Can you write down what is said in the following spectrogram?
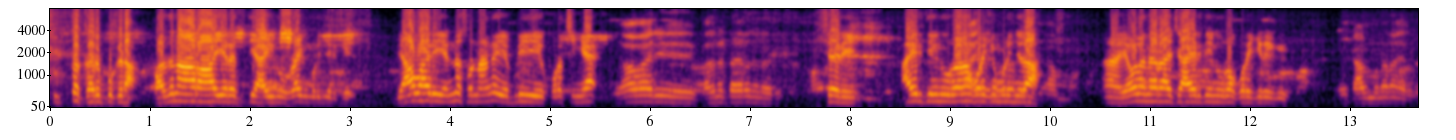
சுத்த கருப்பு கிடா பதினாறாயிரத்தி ஐநூறு ரூபாய்க்கு முடிஞ்சிருக்கு. வியாபாரி என்ன சொன்னாங்க? எப்படி குறைச்சிங்க? வியாபாரி பதினெட்டாயிரம் சொன்னாரு. சரி. ஆயிரத்தி ஐநூறுரூவா தான் குறைக்க முடிஞ்சதா? எவ்வளவு நேரம் ஆச்சு ஆயிரத்தி ஐநூறுரூவா குறைக்கிறதுக்கு? கால் மணி நேரம் ஆயிரும்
